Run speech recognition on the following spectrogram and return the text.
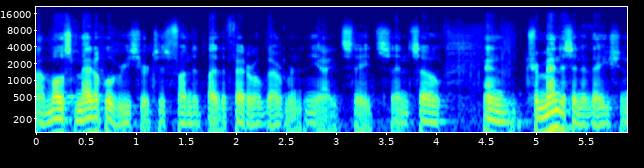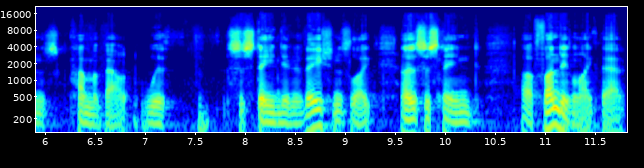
Uh, most medical research is funded by the federal government in the United States. And so, and tremendous innovations come about with sustained innovations like uh, sustained uh, funding like that.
